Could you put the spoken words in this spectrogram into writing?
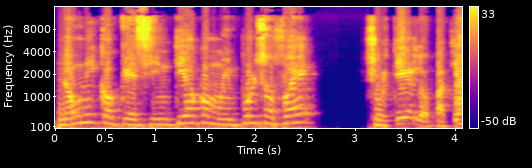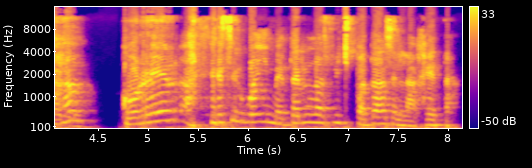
lo único que sintió como impulso fue surtirlo, patearlo. correr a ese güey y meterle unas pinches patadas en la jeta.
